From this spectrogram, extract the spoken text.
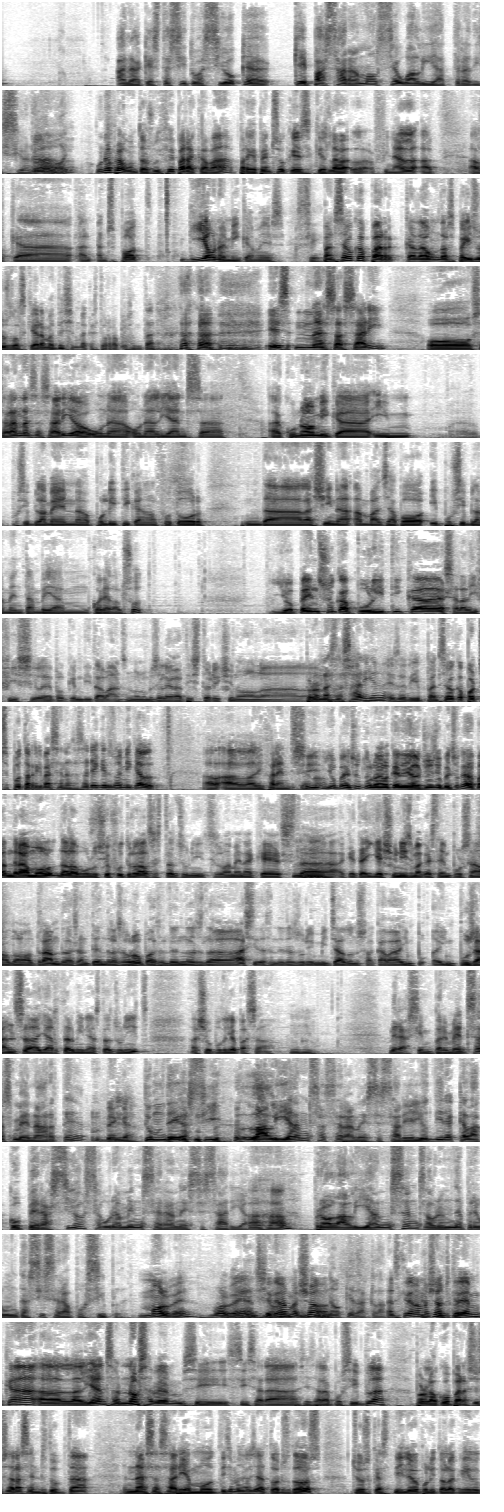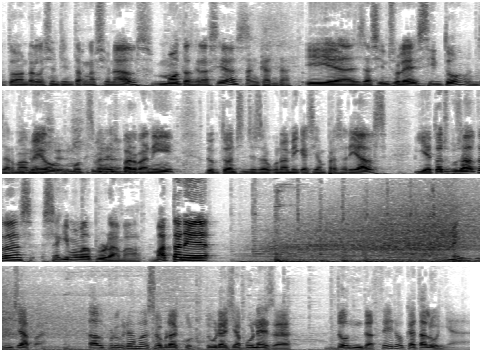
en aquesta situació que què passarà amb el seu aliat tradicional, Clar, oi? una pregunta us vull fer per acabar, perquè penso que és, que és la, la, al final el, el que en, ens pot guiar una mica més. Sí. Penseu que per cada un dels països dels que ara mateix sembla que esteu representant és necessari o serà necessària una, una aliança econòmica i eh, possiblement eh, política en el futur de la Xina amb el Japó i possiblement també amb Corea del Sud? Jo penso que política serà difícil, eh, pel que hem dit abans, no només el llegat històric, sinó la... la... Però necessària? És a dir, penseu que pot, pot arribar a ser necessària? Aquesta és una mica el, el, el, la diferència, Sí, no? jo penso, tornant al que deia el Just, jo penso que dependrà molt de l'evolució futura dels Estats Units. Realment aquesta, mm. aquest aïllacionisme que està impulsant el Donald Trump, de desentendre's d'Europa, desentendre's d'Àsia, desentendre's d'Orient Mitjà, doncs acaba imposant-se a llarg termini als Estats Units, això podria passar. Mhm. Mira, si em permets esmenar-te, tu em deies si l'aliança serà necessària. Jo et diré que la cooperació segurament serà necessària, Ahà. Però l'aliança ens haurem de preguntar si serà possible. Molt bé, molt bé. Ens quedem amb això. No queda clar. Ens quedem amb això, ens quedem que eh, l'aliança no sabem si, si, serà, si serà possible, però la cooperació serà, sens dubte, necessària. Moltíssimes gràcies a tots dos. Just Castillo, politòleg i doctor en Relacions Internacionals. Moltes gràcies. Encantat. I eh, Jacint Soler, Cinto, germà meu, Gràcies. moltíssimes gràcies per venir, doctor en Ciències Econòmiques i Empresarials. I a tots vosaltres, seguim amb el programa. Matané! Made in Japan, el programa sobre cultura japonesa d'Onda Cero Catalunya.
